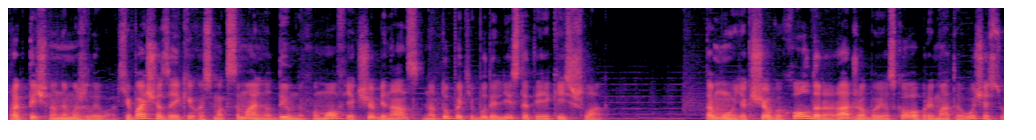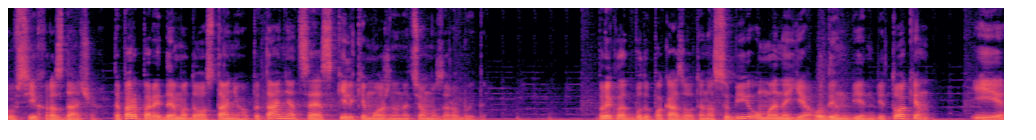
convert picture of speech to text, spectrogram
практично неможливо. Хіба що за якихось максимально дивних умов, якщо Binance натупить і буде лістити якийсь шлак. Тому, якщо ви холдер, раджу обов'язково приймати участь у всіх роздачах. Тепер перейдемо до останнього питання: це скільки можна на цьому заробити. Приклад буду показувати на собі. У мене є один BNB токен, і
